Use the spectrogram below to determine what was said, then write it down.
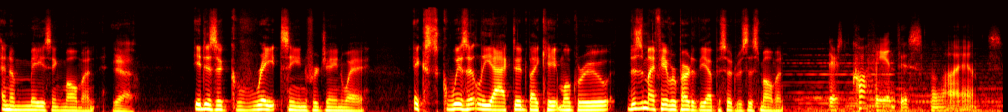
an amazing moment. Yeah. It is a great scene for Janeway. Exquisitely acted by Kate Mulgrew. This is my favorite part of the episode was this moment. There's coffee in this alliance.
